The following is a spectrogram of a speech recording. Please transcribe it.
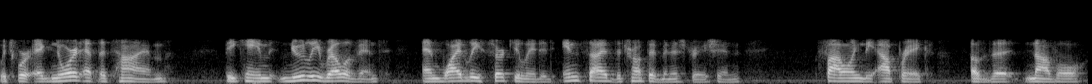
which were ignored at the time, became newly relevant and widely circulated inside the Trump administration following the outbreak of the novel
